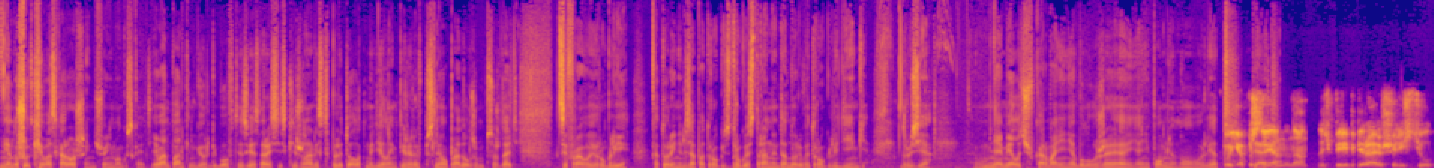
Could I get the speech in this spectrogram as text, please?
Не, ну шутки у вас хорошие, ничего не могу сказать. Иван Панкин, Георгий Бофт, известный российский журналист и политолог. Мы делаем перерыв, после него продолжим обсуждать цифровые рубли, которые нельзя потрогать. С другой стороны, давно ли вы трогали деньги, друзья? У меня мелочи в кармане не было уже, я не помню, ну, лет Я 5. постоянно на ночь перебираю, шелестю.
